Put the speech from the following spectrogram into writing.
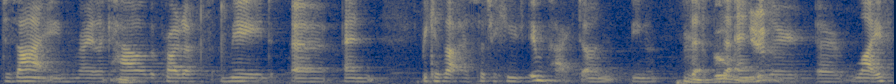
design, right? Like how the products are made, uh, and because that has such a huge impact on you know the, the the, end yeah. of their uh, life.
